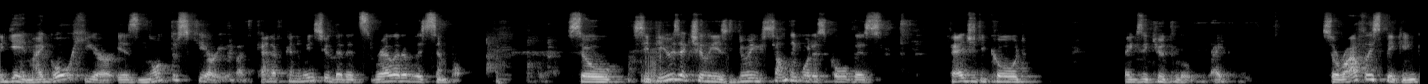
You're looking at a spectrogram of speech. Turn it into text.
Again, my goal here is not to scare you, but kind of convince you that it's relatively simple. So CPUs actually is doing something what is called this fetch decode execute loop, right? So roughly speaking,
